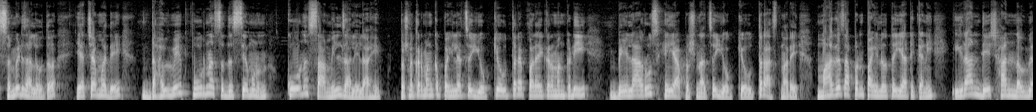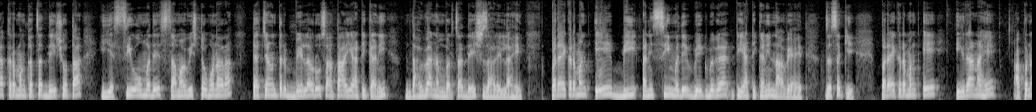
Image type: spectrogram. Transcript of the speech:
समिट झालं होतं याच्यामध्ये दहावे पूर्ण सदस्य म्हणून कोण सामील झालेला आहे? प्रश्न क्रमांक पहिल्याचं योग्य उत्तर आहे. पर्याय क्रमांक डी बेलारूस हे या प्रश्नाचं योग्य उत्तर असणार आहे. मागच आपण पाहिलं होतं या ठिकाणी इराण देश हा नवव्या क्रमांकाचा देश होता. एस सी मध्ये समाविष्ट होणारा. त्याच्यानंतर बेलारूस आता या ठिकाणी दहाव्या नंबरचा देश झालेला आहे. पर्याय क्रमांक ए बी आणि सी मध्ये वेगवेगळ्या या ठिकाणी नावे आहेत. जसं की पर्याय क्रमांक ए इराण आहे. आपण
